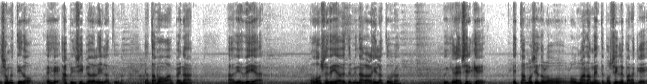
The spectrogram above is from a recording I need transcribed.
sometido eh, a principio de legislatura. Ya estamos apenas a 10 días o 12 días de terminar la legislatura, que quiere decir que estamos haciendo lo, lo humanamente posible para que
